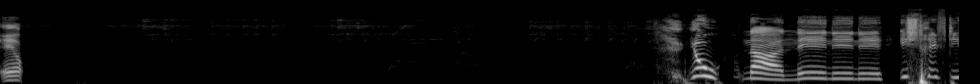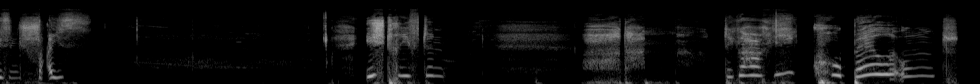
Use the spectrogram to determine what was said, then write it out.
er. Jo! Na, nee, nee, nee. Ich triff diesen Scheiß. Ich triff den. Oh, Digga, Rico Bell und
